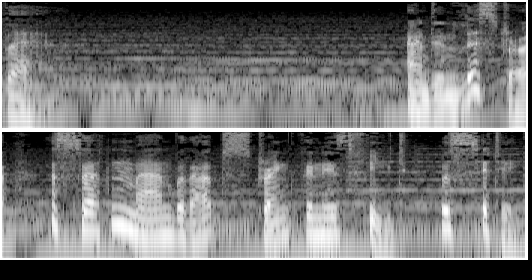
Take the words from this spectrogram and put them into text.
there. And in Lystra, a certain man without strength in his feet was sitting,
